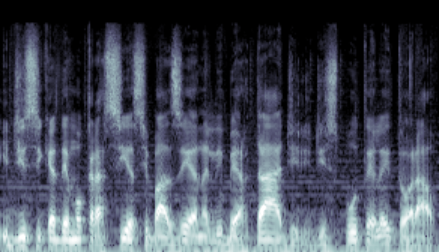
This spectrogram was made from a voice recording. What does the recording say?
e disse que a democracia se baseia na liberdade de disputa eleitoral.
